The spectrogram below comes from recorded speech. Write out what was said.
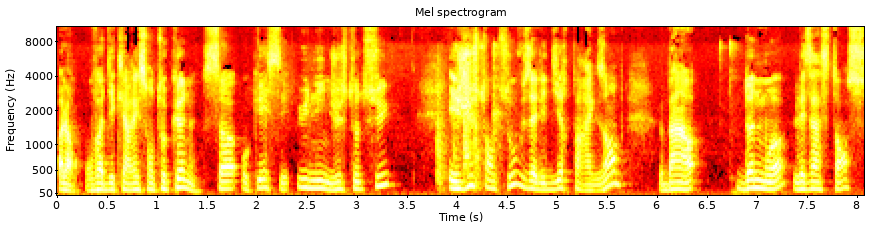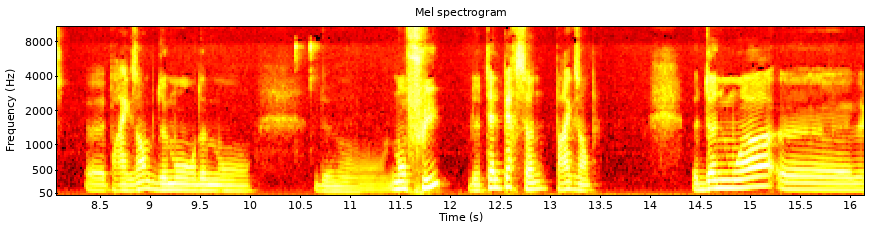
Alors, on va déclarer son token. Ça, ok, c'est une ligne juste au-dessus. Et juste en dessous, vous allez dire par exemple, ben donne-moi les instances, euh, par exemple de mon de mon de mon, flux de telle personne, par exemple. Donne-moi euh,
